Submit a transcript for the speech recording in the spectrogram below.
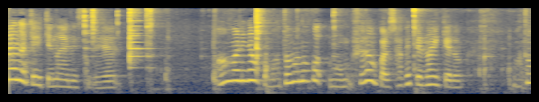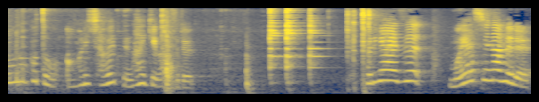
えなきゃいけないですね。あんまりなんかまともなこともう普段から喋ってないけどまともなことをあまり喋ってない気がする。とりあえずもやしナムル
